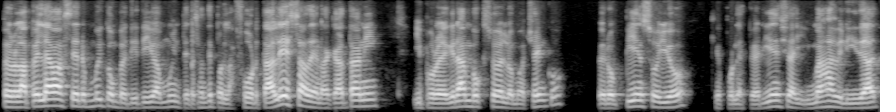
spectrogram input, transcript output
Pero la pelea va a ser muy competitiva, muy interesante por la fortaleza de Nakatani y por el gran boxeo de Lomachenko, pero pienso yo que por la experiencia y más habilidad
